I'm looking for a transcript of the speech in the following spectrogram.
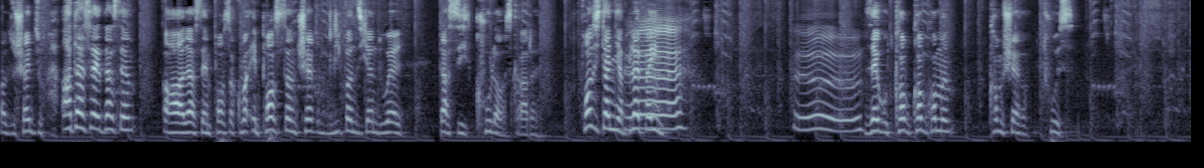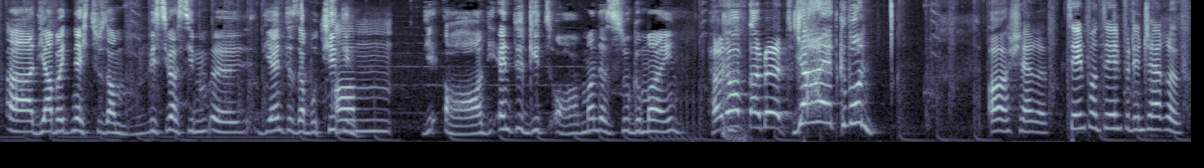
Also scheint so. Ah, da ist der, da ist der. Ah, da ist der Imposter. Guck mal, Imposter und Sheriff liefern sich ein Duell. Das sieht cool aus gerade. Vorsicht, Danja, bleib bei ihm. Äh, äh. Sehr gut, komm, komm, komm, komm, Sheriff, tu es. Ah, die arbeiten echt zusammen. Wisst ihr was, die, äh, die Ente sabotiert ihn. Die, oh, die Ente geht. Oh Mann, das ist so gemein. Hört auf damit! Ja, er hat gewonnen. oh, Sheriff. 10 von 10 für den Sheriff.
